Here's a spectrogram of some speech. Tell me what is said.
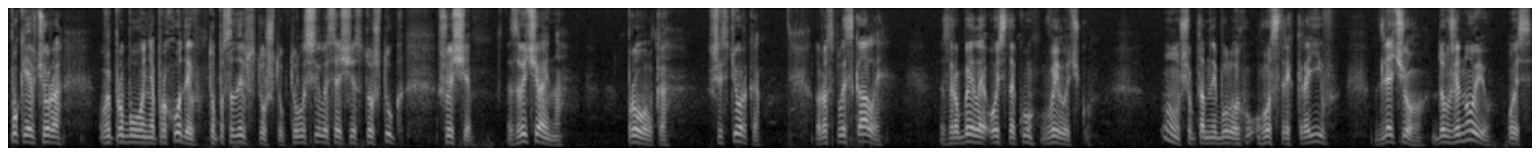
Поки я вчора випробування проходив, то посадив 100 штук. То лишилося ще 100 штук. Що ще? Звичайна проволока, шестерка. Розплескали, зробили ось таку вилочку. Ну, щоб там не було гострих країв. Для чого? Довжиною ось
